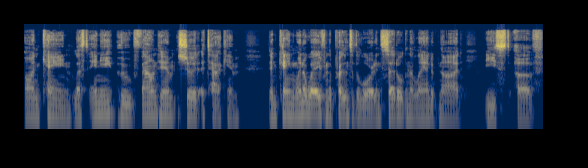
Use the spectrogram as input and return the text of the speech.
on Cain, lest any who found him should attack him. Then Cain went away from the presence of the Lord and settled in the land of Nod, east of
